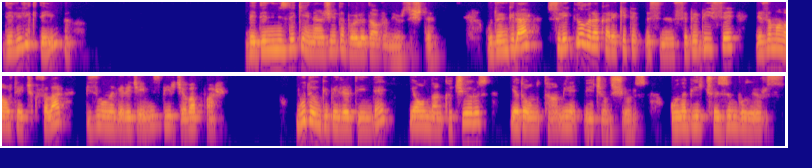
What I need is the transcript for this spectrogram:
Delilik değil mi? Bedenimizdeki enerjiye de böyle davranıyoruz işte. Bu döngüler sürekli olarak hareket etmesinin sebebi ise ne zaman ortaya çıksalar bizim ona vereceğimiz bir cevap var. Bu döngü belirdiğinde ya ondan kaçıyoruz ya da onu tahmin etmeye çalışıyoruz. Ona bir çözüm buluyoruz.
